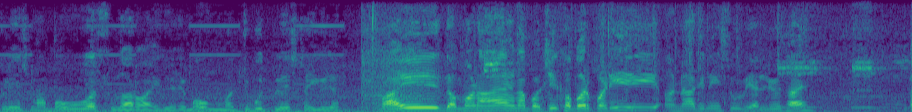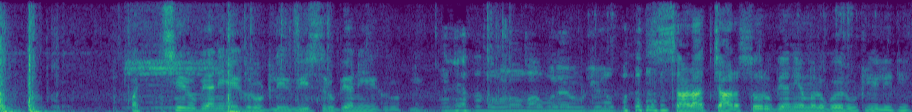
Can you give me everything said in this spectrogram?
પ્લેસમાં બહુ જ સુધારો આવી ગયો છે. બહુ મજબૂત પ્લેસ થઈ ગયું છે. ભાઈ, દમણ આવ્યા એના પછી ખબર પડી અનાજની શું વેલ્યુ થાય. પચીસ રૂપિયાની એક રોટલી વીસ રૂપિયાની એક રોટલી. અહીંયા તો દમણો ભાવ બોલે રોટલીનો. સાડા ચારસો રૂપિયાની અમે લોકોએ રોટલી લીધી.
